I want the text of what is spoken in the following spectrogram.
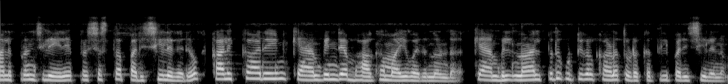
മലപ്പുറം ജില്ലയിലെ പ്രശസ്ത പരിശീലകരും കളിക്കാരെയും ക്യാമ്പിന്റെ ഭാഗമായി വരുന്നുണ്ട്. ക്യാമ്പിൽ നാൽപ്പത് കുട്ടികൾക്കാണ് തുടക്കത്തിൽ പരിശീലനം.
